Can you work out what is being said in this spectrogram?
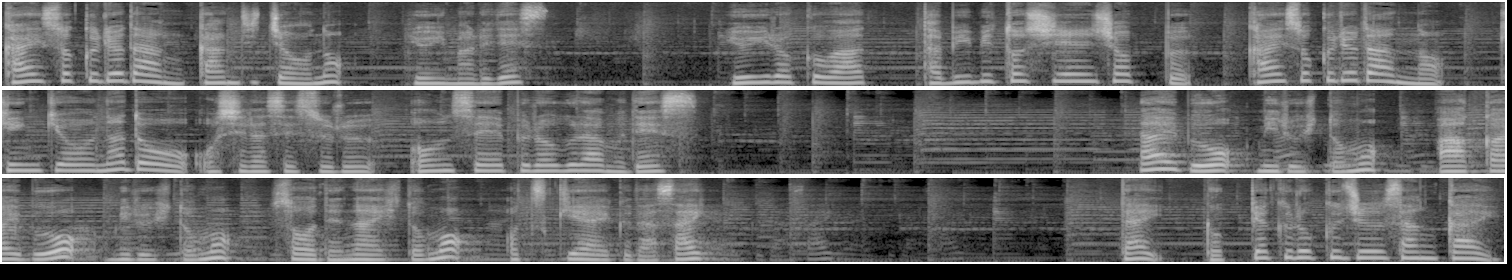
快速旅団幹事長のゆいまるです。ゆいろくは旅人支援ショップ快速旅団の近況などをお知らせする音声プログラムです。ライブを見る人もアーカイブを見る人もそうでない人もお付き合いください。第663回。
